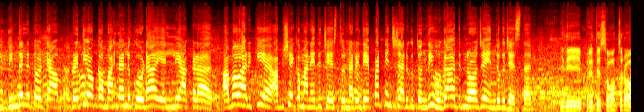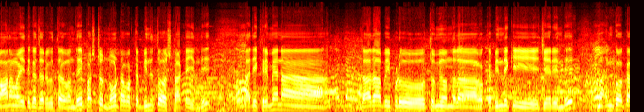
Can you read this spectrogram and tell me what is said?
ఈ బిందెలతోటి ప్రతి ఒక్క మహిళలు కూడా వెళ్ళి అక్కడ అమ్మవారికి అభిషేకం అనేది చేస్తున్నారు. ఇది ఎప్పటి నుంచి జరుగుతుంది? ఉగాది రోజే ఎందుకు చేస్తారు? ఇది ప్రతి సంవత్సరం ఆనవాయితీగా జరుగుతూ ఉంది. ఫస్ట్ నూట ఒక్క బిందుతో స్టార్ట్ అయ్యింది. అది క్రమేణా దాదాపు ఇప్పుడు తొమ్మిది వందల ఒక్క బిందెకి చేరింది. ఇంకొక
